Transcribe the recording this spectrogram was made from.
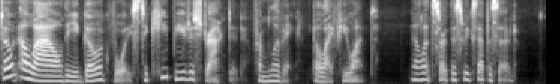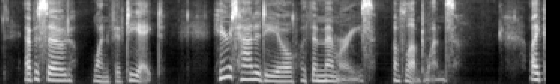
Don't allow the egoic voice to keep you distracted from living the life you want. Now let's start this week's episode. Episode 158. Here's how to deal with the memories of loved ones. Like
